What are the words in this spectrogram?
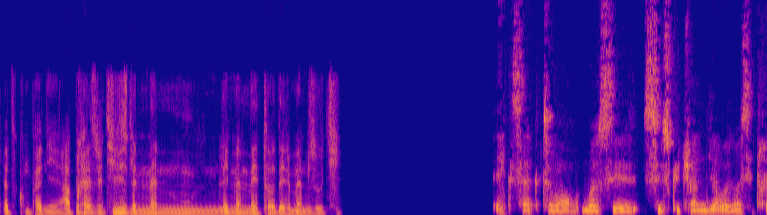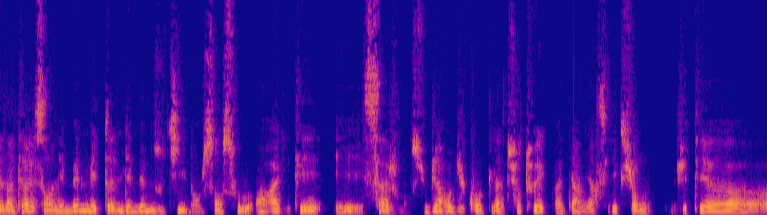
il y a de compagnies. Après, ils utilisent les mêmes les mêmes méthodes et les mêmes outils. Exactement. Moi, c'est c'est ce que tu viens de dire, Benoît. C'est très intéressant. Les mêmes méthodes, les mêmes outils, dans le sens où, en réalité, et ça, je m'en suis bien rendu compte là, surtout avec ma dernière sélection. J'étais, euh,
